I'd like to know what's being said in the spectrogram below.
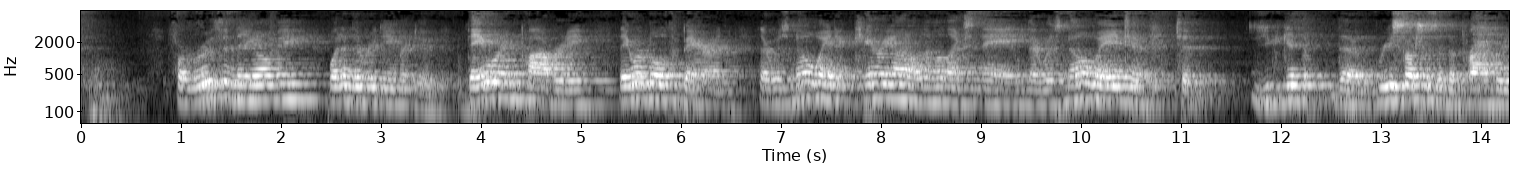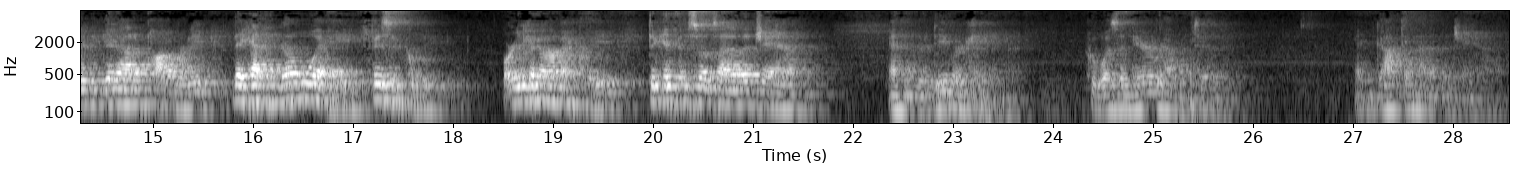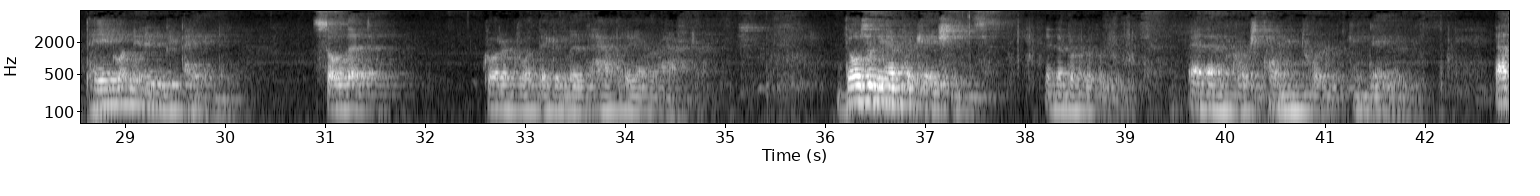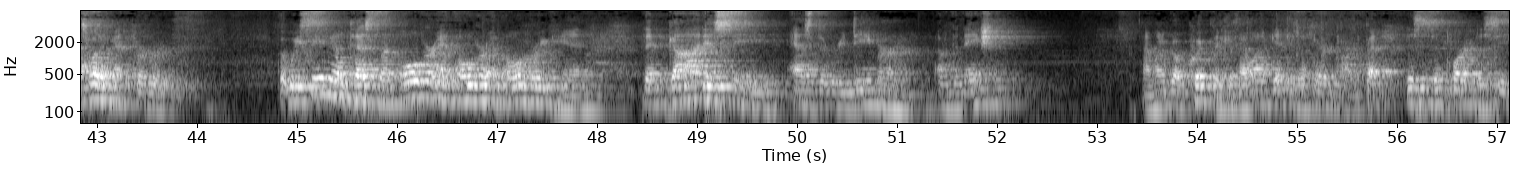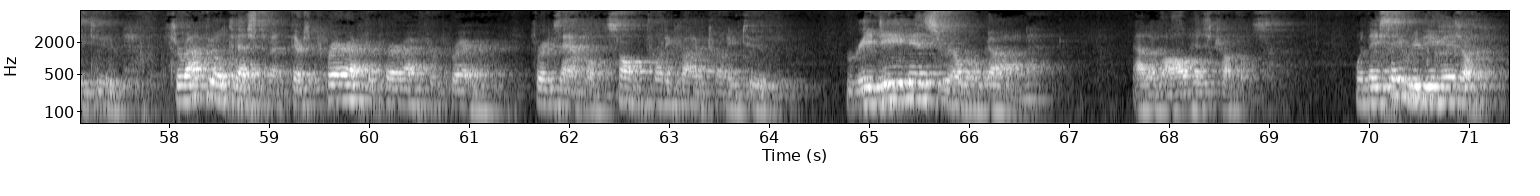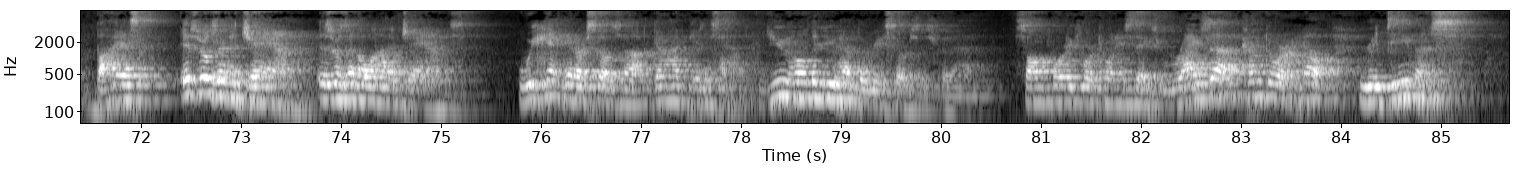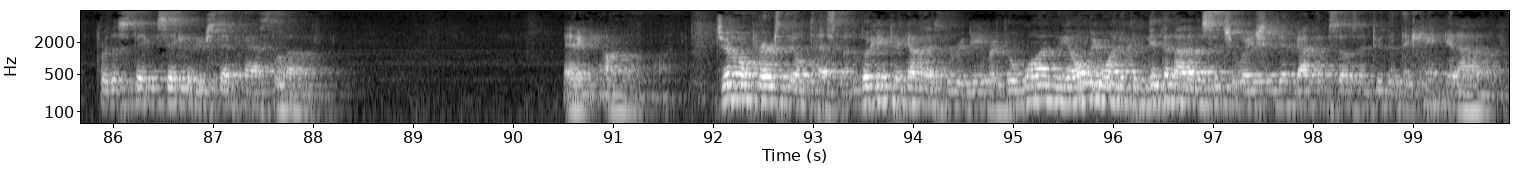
For Ruth and Naomi, what did the Redeemer do? They were in poverty. They were both barren. There was no way to carry on Elimelech's name. There was no way to, to you could get the, the resources of the property to get out of poverty. They had no way, physically or economically, to get themselves out of the jam. And the Redeemer came, who was a near relative and got them out of the jam, paid what needed to be paid, so that quote unquote, they could live happily ever after. Those are the implications in the book of Ruth. And then, of course, pointing toward King David. That's what it meant for Ruth. But we see in the Old Testament over and over and over again that God is seen as the Redeemer of the nation. I'm going to go quickly because I want to get to the third part, but this is important to see too. Throughout the Old Testament, there's prayer after prayer after prayer. For example, Psalm 25 22. Redeem Israel, O God, out of all his troubles. When they say redeem Israel, bias. Israel's in a jam. Israel's in a lot of jams. We can't get ourselves out. God, get us out. You only you have the resources for that. Psalm 44, 26. Rise up, come to our help, redeem us for the sake of your steadfast love. And um, general prayers in the Old Testament, looking to God as the Redeemer, the one, the only one who can get them out of a situation they've got themselves into that they can't get out of.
